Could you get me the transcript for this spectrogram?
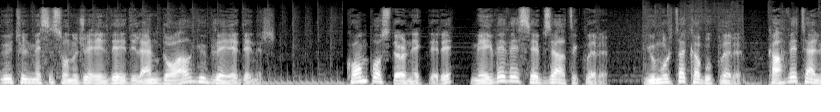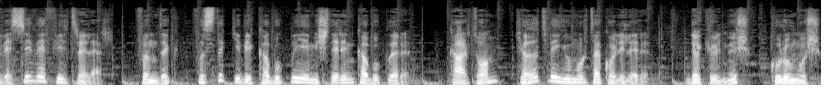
öğütülmesi sonucu elde edilen doğal gübreye denir. Kompost örnekleri, meyve ve sebze atıkları, yumurta kabukları, kahve telvesi ve filtreler, fındık, fıstık gibi kabuklu yemişlerin kabukları, karton, kağıt ve yumurta kolileri, dökülmüş, kurumuş,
